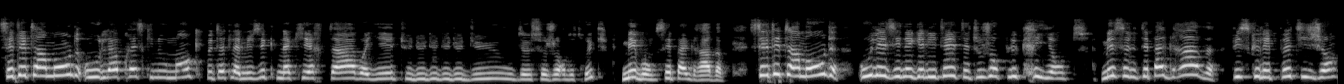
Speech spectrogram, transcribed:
C'était un monde où là presque il nous manque peut-être la musique Nakierta, voyez, tu du du du du du ou de ce genre de truc. Mais bon, c'est pas grave. C'était un monde où les inégalités étaient toujours plus criantes. Mais ce n'était pas grave puisque les petits gens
